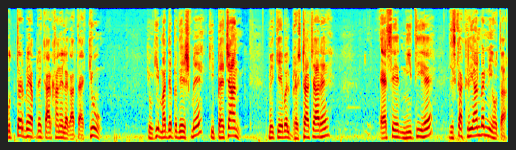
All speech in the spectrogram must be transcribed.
उत्तर में अपने कारखाने लगाता है। क्यों? क्योंकि मध्य प्रदेश में की पहचान में केवल भ्रष्टाचार है, ऐसे नीति है जिसका क्रियान्वयन नहीं होता।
